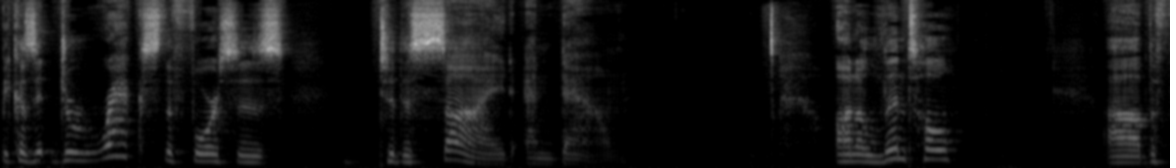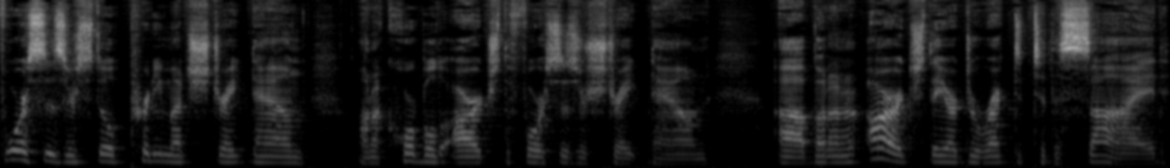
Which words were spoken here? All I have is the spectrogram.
because it directs the forces to the side and down. On a lintel, uh, the forces are still pretty much straight down. On a corbelled arch, the forces are straight down. Uh, but on an arch, they are directed to the side,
